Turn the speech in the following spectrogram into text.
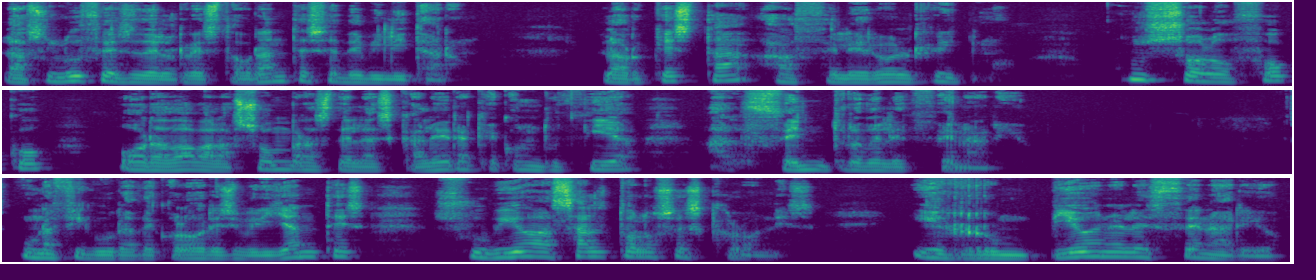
Las luces del restaurante se debilitaron. La orquesta aceleró el ritmo. Un solo foco horadaba las sombras de la escalera que conducía al centro del escenario. Una figura de colores brillantes subió a salto los escalones irrumpió en el escenario,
